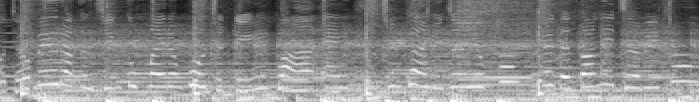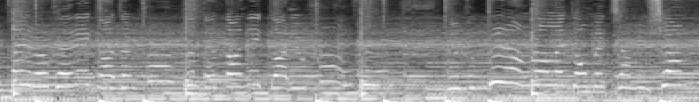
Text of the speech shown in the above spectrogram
่าเธอไม่รักกันจริงก็ไม่ต้องพูดจะดีกว่าเองฉันเคยมีเธออยู่ข้างแต่ตอนนี้เธอไม่ข้งใครเราเคยได้กอดทั้งข้งคืนแต่ตอนนี้กอดอยู่ข้างคืนลืมทุกเรื่องราวและก็ไม่ทำให้ช้ำ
